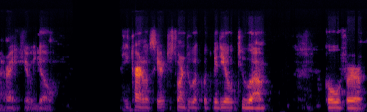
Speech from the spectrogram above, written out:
All right, here we go. Hey, Carlos here. Just want to do a quick video to um, go over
